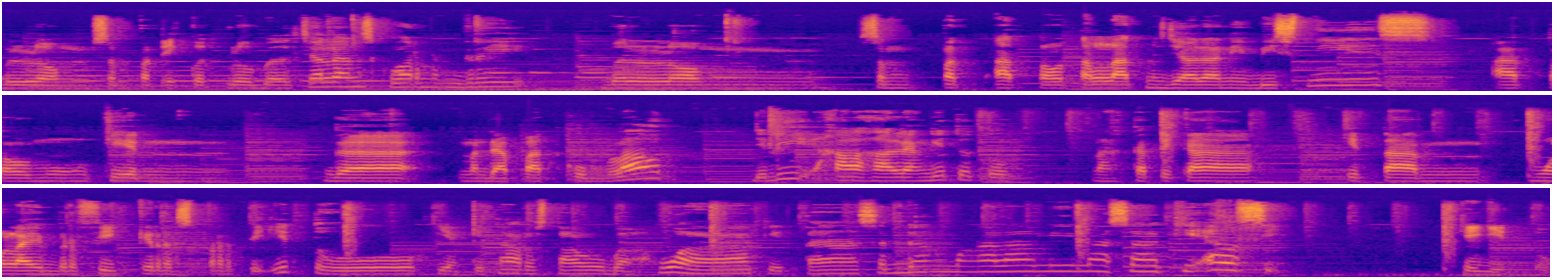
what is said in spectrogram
belum sempat ikut Global Challenge ke luar negeri, belum sempat atau telat menjalani bisnis atau mungkin nggak mendapat cum laude jadi hal-hal yang gitu tuh nah ketika kita mulai berpikir seperti itu ya kita harus tahu bahwa kita sedang mengalami masa KLC kayak gitu.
